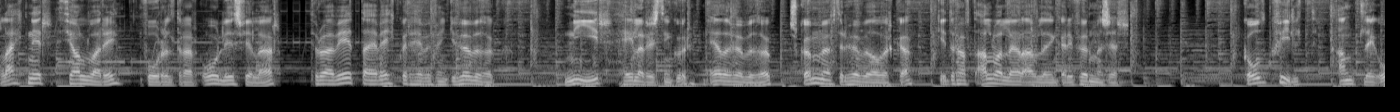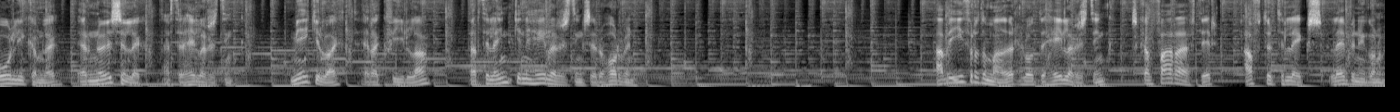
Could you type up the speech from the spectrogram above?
Læknir, þjálfari, fóreldrar og liðsfélagar þurfa að vita ef einhver hefur fengið höfuðhögg. Nýr, heilarhristingur eða höfuðhögg skömmu eftir höfuðáverka getur haft alvarlegar afleðingar í för með sér. Góð kvíld, andleg og líkamleg er nöðsynleg eftir heilarhristing. Mikilvægt er að kvíla þar til enginni heilarhristings eru horfin. Hafi íþróttamaður hloti heilarhristing skal fara eftir aftur til leiks leifinningunum.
